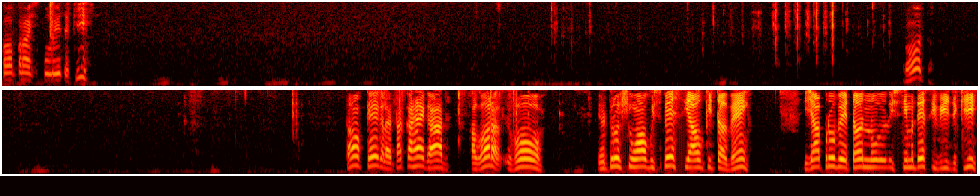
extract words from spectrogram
Colocar a espoleta aqui. Pronto. Tá ok, galera. Tá carregado. Agora eu vou... Eu trouxe um alvo especial aqui também. Já aproveitando no, em cima desse vídeo aqui,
